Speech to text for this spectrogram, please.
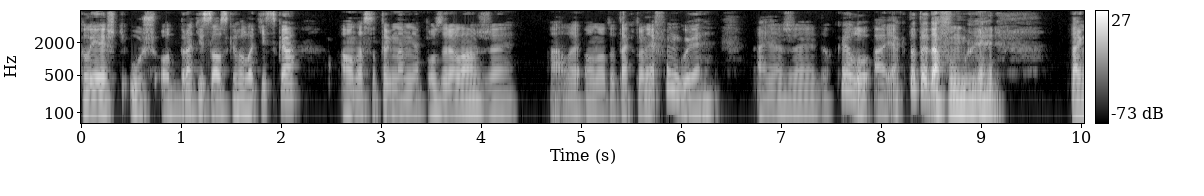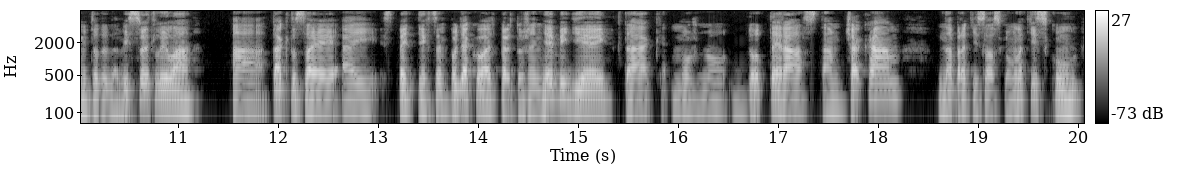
kliešť už od bratislavského letiska a ona sa tak na mňa pozrela, že ale ono to takto nefunguje. A ja, že do keľu, a jak to teda funguje? Tak mi to teda vysvetlila a takto sa jej aj späť chcem poďakovať, pretože nebyť jej, tak možno doteraz tam čakám na bratislavskom letisku,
